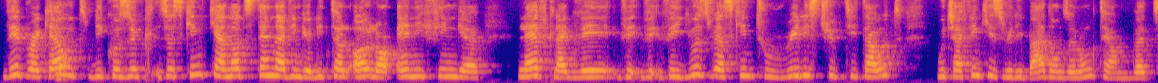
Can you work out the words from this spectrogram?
they break yeah. out because the, the skin cannot stand having a little oil or anything uh, left. Like they, they, they use their skin to really strip it out, which I think is really bad on the long term. But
